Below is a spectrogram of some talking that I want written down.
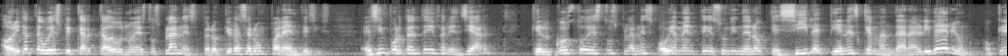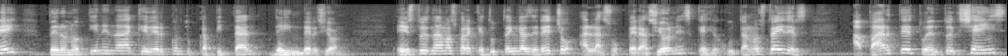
Ahorita te voy a explicar cada uno de estos planes, pero quiero hacer un paréntesis. Es importante diferenciar que el costo de estos planes obviamente es un dinero que sí le tienes que mandar a Liberium, ¿ok? Pero no tiene nada que ver con tu capital de inversión. Esto es nada más para que tú tengas derecho a las operaciones que ejecutan los traders. Aparte, tú en tu exchange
